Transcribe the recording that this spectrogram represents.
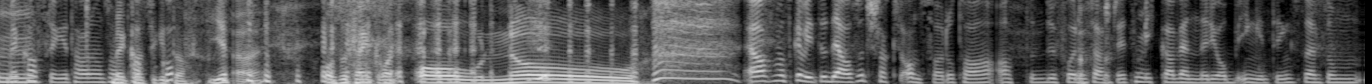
Med kassegitar og en sånn med kaffekopp. kassegitar. Jepp. Og så tenker hun 'oh no'. Ja, for man skal vite, Det er også et slags ansvar å ta at du får en kjæreste som ikke har venner, jobb, ingenting. Så det er liksom,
